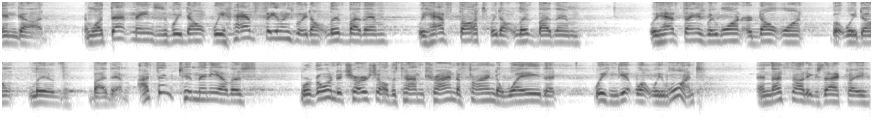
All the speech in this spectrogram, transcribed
in God. And what that means is we don't, we have feelings, but we don't live by them. We have thoughts, we don't live by them. We have things we want or don't want, but we don't live by them. I think too many of us, we're going to church all the time trying to find a way that we can get what we want, and that's not exactly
